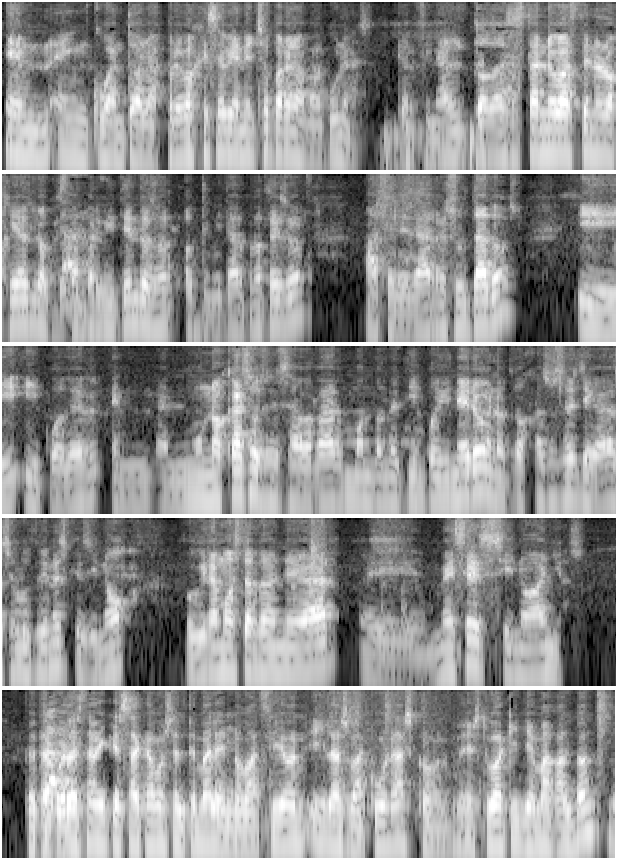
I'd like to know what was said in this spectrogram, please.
en, en, cuanto a las pruebas que se habían hecho para las vacunas, que al final todas estas nuevas tecnologías lo que están permitiendo es optimizar procesos, acelerar resultados y, y poder, en, en, unos casos es ahorrar un montón de tiempo y dinero, en otros casos es llegar a soluciones que si no hubiéramos tardado en llegar eh, meses, sino años. Pero te acuerdas también que sacamos el tema de la innovación y las vacunas con estuvo aquí Gemma Galdón, sí.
